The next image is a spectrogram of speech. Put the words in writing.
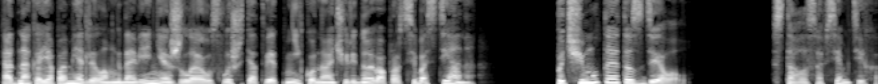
Однако я помедлила мгновение, желая услышать ответ Нико на очередной вопрос Себастьяна. «Почему ты это сделал?» Стало совсем тихо.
